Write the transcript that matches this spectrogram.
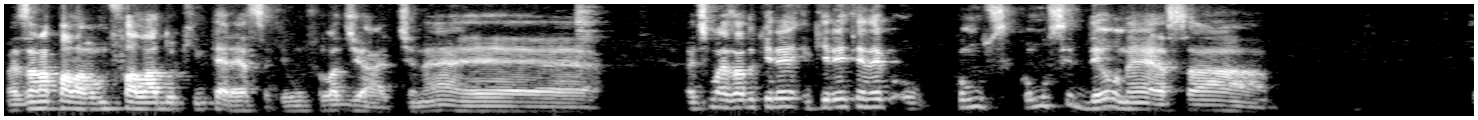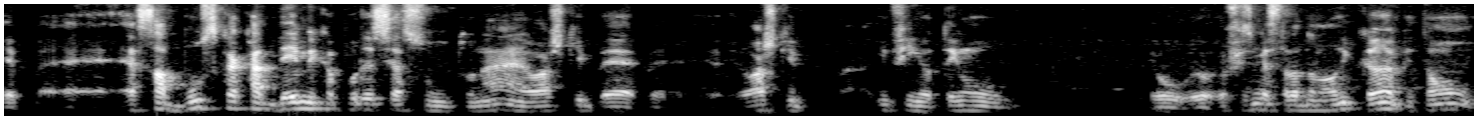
Mas, Ana Paula, vamos falar do que interessa aqui, vamos falar de arte, né? É... Antes de mais nada, eu queria, queria entender como, como se deu né, essa, essa busca acadêmica por esse assunto, né? Eu acho que, é, eu acho que enfim, eu tenho. Eu, eu, fiz mestrado na Unicamp, então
